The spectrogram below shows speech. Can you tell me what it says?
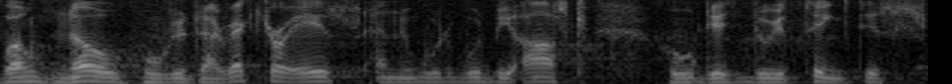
won't know who the director is and would, would be asked, who did, do you think this,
